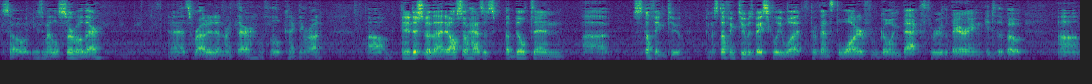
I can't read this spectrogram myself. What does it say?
So you can see my little servo there. And it's routed in right there with a little connecting rod. Um, in addition to that, it also has a built-in uh, stuffing tube. And the stuffing tube is basically what prevents the water from going back through the bearing into the boat. Um,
